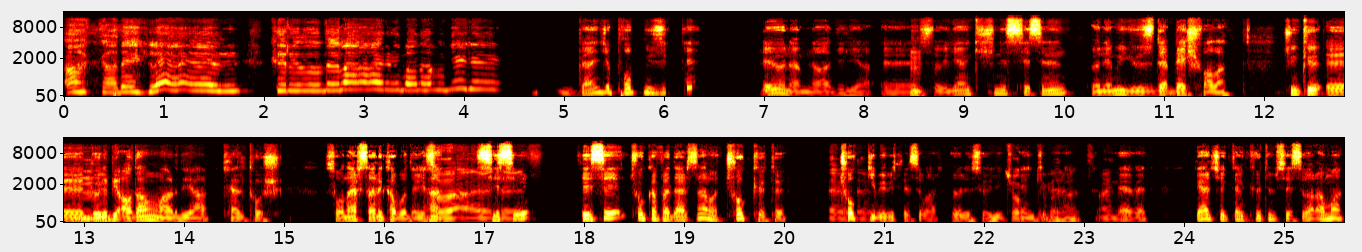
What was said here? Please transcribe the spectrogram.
Ah kadehler kırıldılar bana bu gece. Bence pop müzikte şey Hı. önemli Adil ya. Hı. söyleyen kişinin sesinin önemi yüzde beş falan. Çünkü e, Hmm. böyle bir adam vardı ya. Keltoş. Soner Sarıkabadayı. Ha, Sonra- evet, sesi evet, sesi çok affedersin ama çok kötü. evet, çok evet. gibi bir sesi var. Öyle söyleyeyim. Çok en kibar evet, aynen. Evet. Gerçekten kötü bir sesi var ama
